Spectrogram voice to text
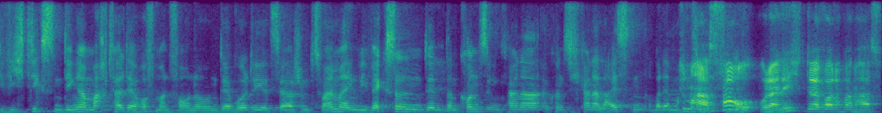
die wichtigsten Dinger macht halt der Hoffmann vorne. Und der wollte jetzt ja schon zweimal irgendwie wechseln, denn dann konnte es keiner, konnte sich keiner leisten. Aber der macht Zum HSV, viel. oder nicht? Der war doch beim HSV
